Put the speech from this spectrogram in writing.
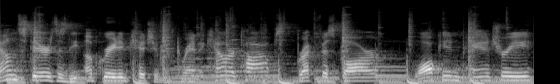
Downstairs is the upgraded kitchen with granite countertops, breakfast bar, walk-in pantry,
